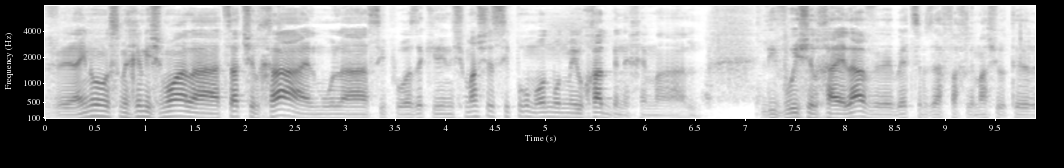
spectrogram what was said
והיינו שמחים לשמוע על הצד שלך אל מול הסיפור הזה, כי נשמע שזה סיפור מאוד מאוד מיוחד ביניכם, הליווי שלך אליו, ובעצם זה הפך למשהו יותר...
